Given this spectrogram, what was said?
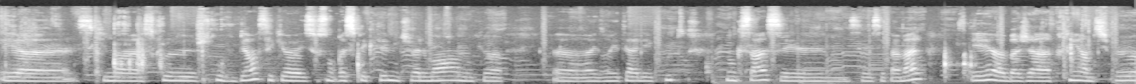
Et euh, ce, qui me, ce que je trouve bien, c'est qu'ils se sont respectés mutuellement. Donc, euh, euh, ils ont été à l'écoute. Donc ça, c'est pas mal. Et bah, j'ai appris un petit peu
